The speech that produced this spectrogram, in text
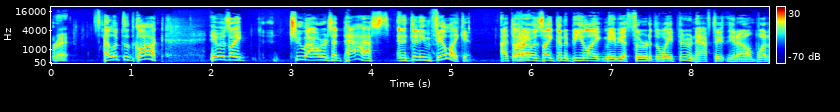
Right. I looked at the clock. It was like two hours had passed, and it didn't even feel like it. I thought I was like going to be like maybe a third of the way through and have to, you know, what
